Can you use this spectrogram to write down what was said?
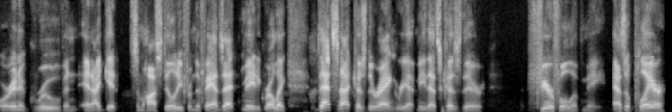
or in a groove and and I'd get some hostility from the fans that made it grow like that's not because they're angry at me that's because they're fearful of me. As a player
